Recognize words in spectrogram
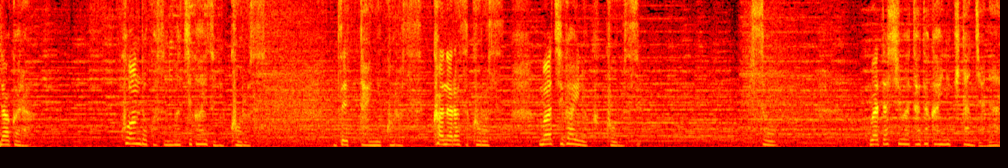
だから今度こそ間違えずに殺す。絶対に殺す。必ず殺す。間違いなく殺す。そう。私は戦いに来たんじゃない。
